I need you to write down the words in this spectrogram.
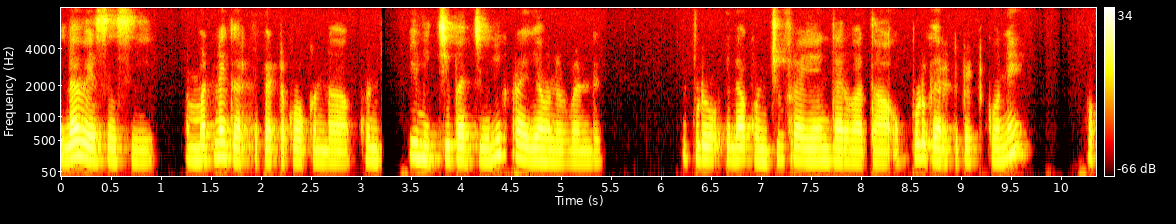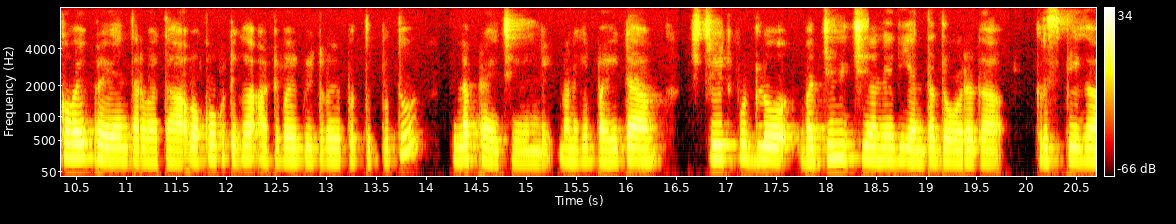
ఇలా వేసేసి అమ్మటినే గరిటె పెట్టకోకుండా కొంచెం ఈ మిర్చి బజ్జీని ఫ్రై అవనివ్వండి. ఇప్పుడు ఇలా కొంచెం ఫ్రై అయిన తర్వాత ఇప్పుడు గరిటె పెట్టుకొని ఒకవైపు ఫ్రై అయిన తర్వాత ఒక్కొక్కటిగా అటువైపు ఇటువైపు తిప్పుతూ ఇలా ఫ్రై చేయండి. మనకి బయట స్ట్రీట్ ఫుడ్లో బజ్జీ మిర్చి అనేది ఎంత దోరగా క్రిస్పీగా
